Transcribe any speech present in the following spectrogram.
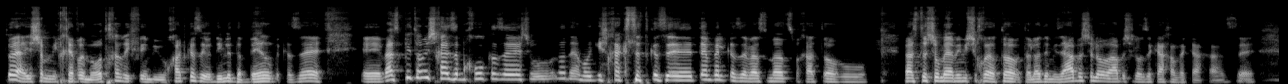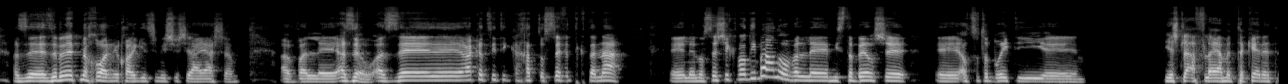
ואתה יודע יש שם חבר'ה מאוד חריפים במיוחד כזה יודעים לדבר וכזה ואז פתאום יש לך איזה בחור כזה שהוא לא יודע מרגיש לך קצת כזה טמבל כזה ואז אומר לעצמך טוב הוא ואז אתה שומע ממישהו אחר טוב אתה לא יודע מי זה אבא שלו אבא שלו זה ככה וככה. אז, אז זה באמת נכון אני יכול להגיד שמישהו שהיה שם. אבל אז זהו אז רק רציתי ככה תוספת קטנה לנושא שכבר דיברנו אבל מסתבר שארצות הברית היא יש לה אפליה מתקנת,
